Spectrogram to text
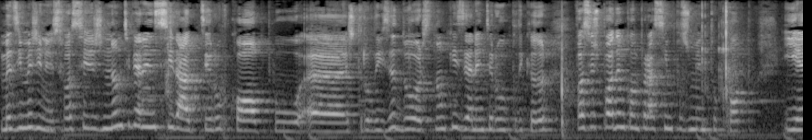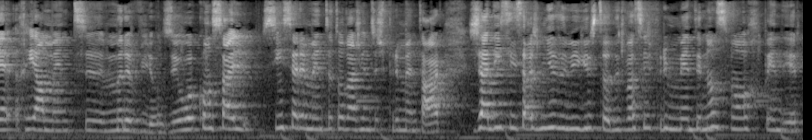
mas imaginem, se vocês não tiverem necessidade de ter o copo, uh, esterilizador, se não quiserem ter o aplicador, vocês podem comprar simplesmente o copo e é realmente maravilhoso. Eu aconselho sinceramente a toda a gente a experimentar. Já disse isso às minhas amigas todas, vocês experimentem, não se vão arrepender.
